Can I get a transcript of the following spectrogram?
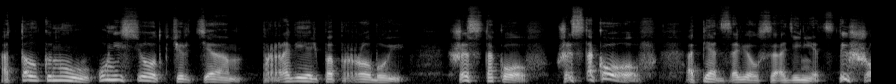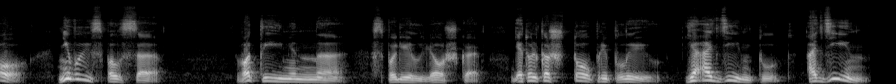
Оттолкну, унесет к чертям. Проверь, попробуй. Шестаков, Шестаков! Опять завелся одинец. Ты шо, не выспался? Вот именно, вспылил Лёшка. Я только что приплыл. Я один тут, один.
